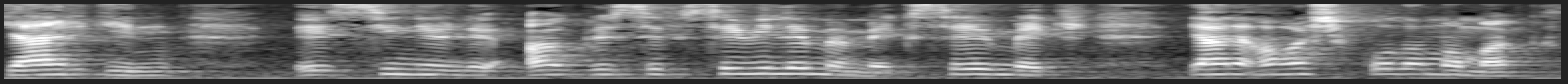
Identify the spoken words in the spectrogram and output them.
gergin, e, sinirli, agresif, sevilememek, sevmek, yani aşık olamamak,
